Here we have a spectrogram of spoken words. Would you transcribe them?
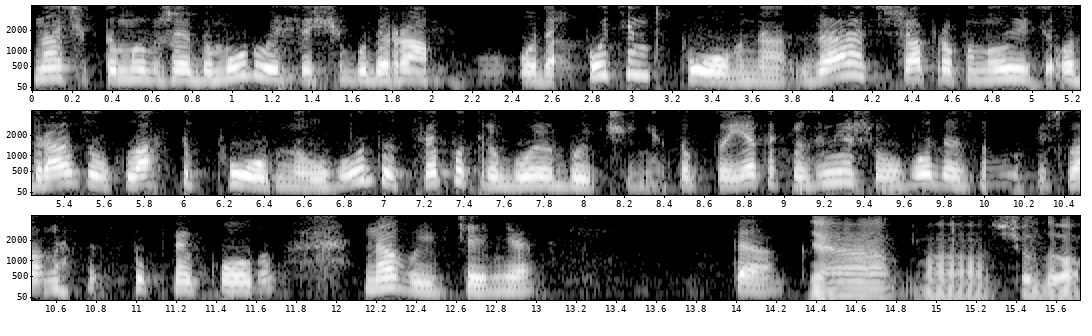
Начебто, ми вже домовилися, що буде рамкова угода, потім повна. Зараз США пропонують одразу укласти повну угоду. Це потребує вивчення. Тобто, я так розумію, що угода знову пішла на наступне коло на вивчення. Так. Я е, щодо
